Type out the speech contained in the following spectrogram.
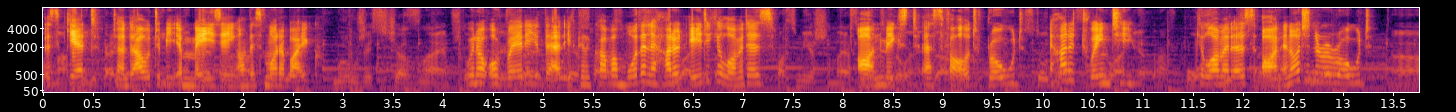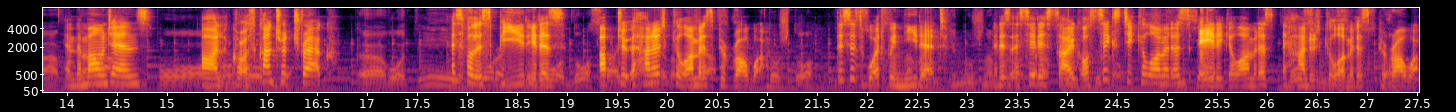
this kit turned out to be amazing on this motorbike. We know already that it can cover more than 180 kilometers on mixed asphalt road, 120 kilometers on an ordinary road, in the mountains, on cross-country track, as for the speed, it is up to 100 km per hour. This is what we needed. It is a city cycle 60 km, 80 km, 100 km per hour.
